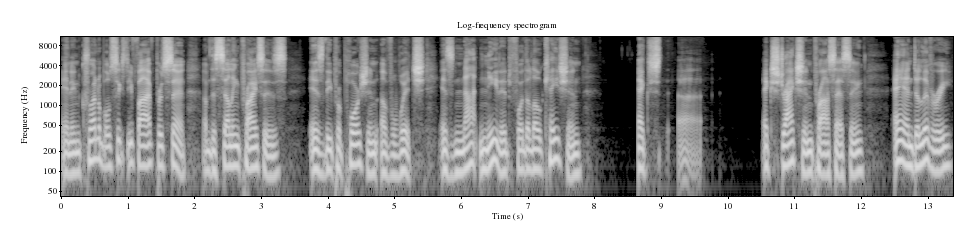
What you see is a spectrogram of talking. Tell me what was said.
an incredible 65% of the selling prices is the proportion of which is not needed for the location, ex, uh, extraction, processing, and delivery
